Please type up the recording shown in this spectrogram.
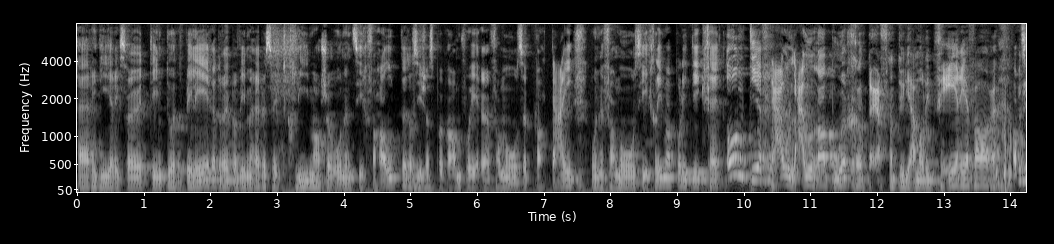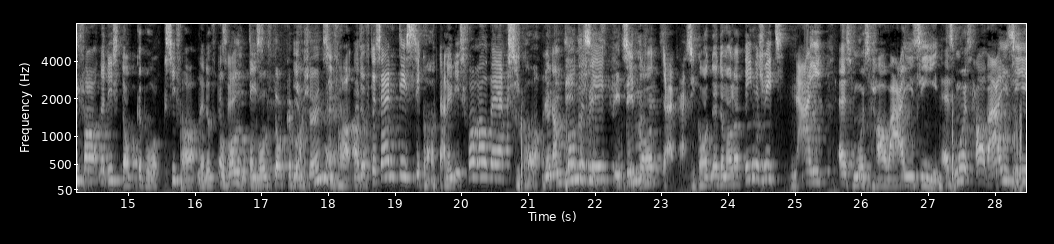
äh, Regierungsrätin, tut belehren darüber, wie man eben klimaschonend sich verhalten Das ist das Programm von ihrer famosen Partei, die eine famose Klimapolitik hat. Und die Frau Laura Bucher darf natürlich auch mal in die Ferien fahren. Aber sie fährt nicht ins Dockenburg, sie fährt nicht auf den Sentis. Obwohl Dockenburg ja, schön Sie fährt also, nicht auf den Sentis, sie geht auch nicht ins Vorarlberg, sie geht nicht am Bodensee, sie geht, ja, sie geht nicht einmal an die Innerschweiz. Nein, es muss Hawaii sein. Es muss Hawaii sein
